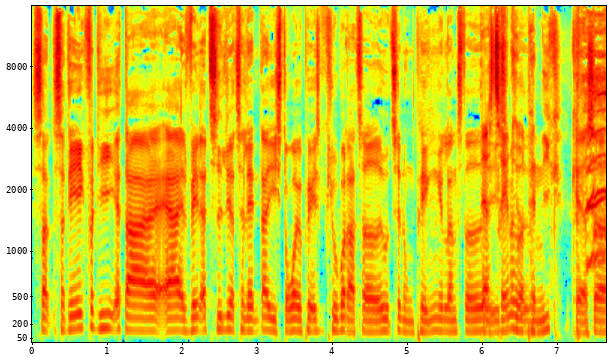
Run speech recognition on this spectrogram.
Så, så det er ikke fordi, at der er et væld af tidligere talenter i store europæiske klubber, der er taget ud til nogle penge et eller andet sted. Deres træner hedder Panik, kan jeg så...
